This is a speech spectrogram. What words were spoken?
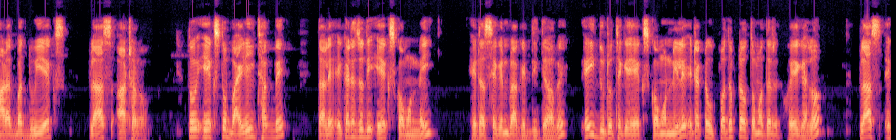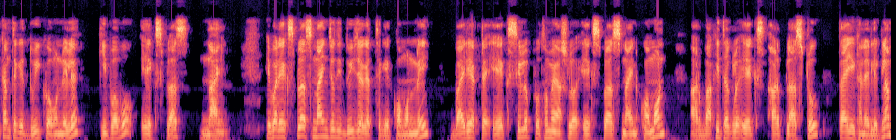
আর একবার দুই এক্স প্লাস আঠারো। তো এক্স তো বাইরেই থাকবে। তাহলে এখানে যদি এক্স কমন নেই, এটা সেকেন্ড ব্রাকেট দিতে হবে। এই দুটো থেকে এক্স কমন নিলে, এটা একটা উৎপাদকটাও তোমাদের হয়ে গেল। প্লাস এখান থেকে দুই কমন নিলে কি পাবো? এক্স প্লাস নাইন এবার এক্স প্লাস নাইন যদি দুই জায়গার থেকে কমন নেই বাইরে একটা এক্স ছিল, প্রথমে আসলো এক্স প্লাস নাইন কমন আর বাকি থাকল এক্স আর প্লাস টু তাই এখানে লিখলাম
